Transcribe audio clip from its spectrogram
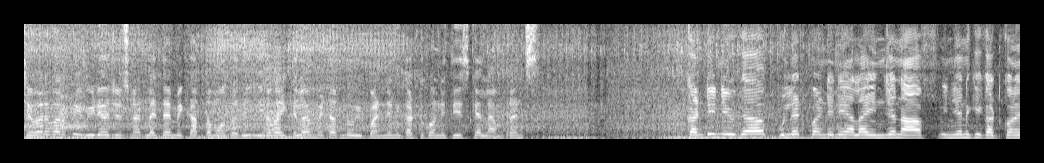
చివరి వరకు ఈ వీడియో చూసినట్లయితే మీకు అర్థమవుతుంది. ఇరవై కిలోమీటర్లు ఈ బండిని కట్టుకొని తీసుకెళ్ళాం ఫ్రెండ్స్ కంటిన్యూగా బుల్లెట్ బండిని అలా ఇంజన్ ఆఫ్ ఇంజన్కి కట్టుకొని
